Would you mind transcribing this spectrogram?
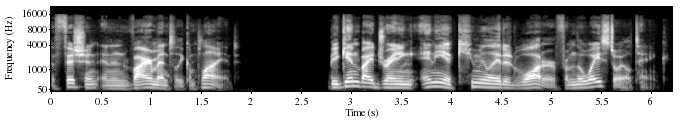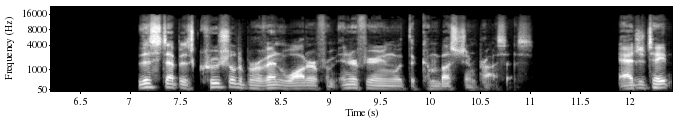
efficient, and environmentally compliant. Begin by draining any accumulated water from the waste oil tank. This step is crucial to prevent water from interfering with the combustion process. Agitate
